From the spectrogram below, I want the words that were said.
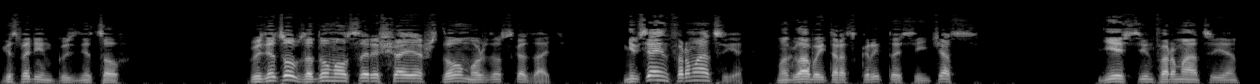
господин Кузнецов? Кузнецов задумался, решая, что можно сказать. Не вся информация могла быть раскрыта сейчас. Есть информация.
